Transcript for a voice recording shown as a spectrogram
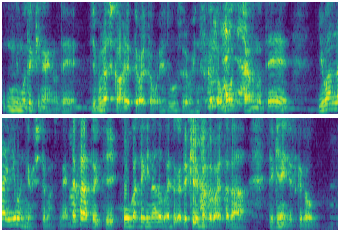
うにもできないので、うん自分らしくあれって言われても、え、どうすればいいんですか？と思っちゃうので、言わないようにはしてますね。だからといって効果的なアドバイスができるかと言われたら、できないんですけど、なる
